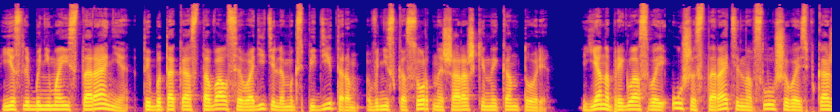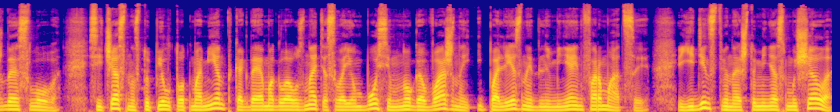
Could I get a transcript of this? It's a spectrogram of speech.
Если бы не мои старания, ты бы так и оставался водителем-экспедитором в низкосортной шарашкиной конторе. Я напрягла свои уши, старательно вслушиваясь в каждое слово. Сейчас наступил тот момент, когда я могла узнать о своем боссе много важной и полезной для меня информации. Единственное, что меня смущало,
